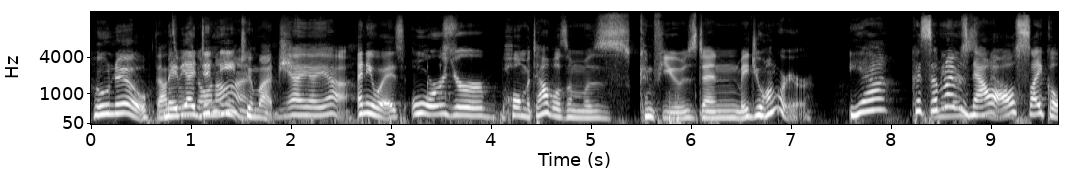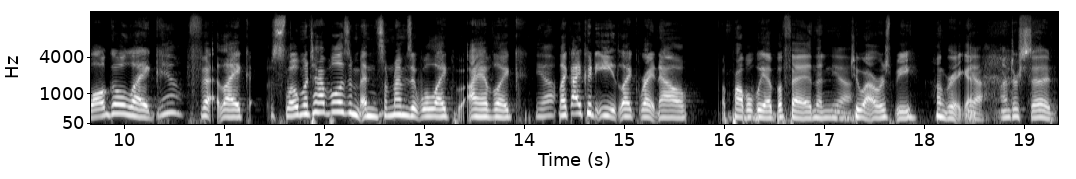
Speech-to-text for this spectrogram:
Who knew? That's Maybe I didn't eat too much. Yeah, yeah, yeah. Anyways, Or your whole metabolism was confused and made you hungrier. yeah, because sometimes there's, now you know- I'll cycle. I'll go like Yeah. fa- like slow metabolism, and sometimes it will like I have like Yeah. like I could eat like right now probably a buffet and then Yeah. two hours be hungry again. Yeah, understood.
